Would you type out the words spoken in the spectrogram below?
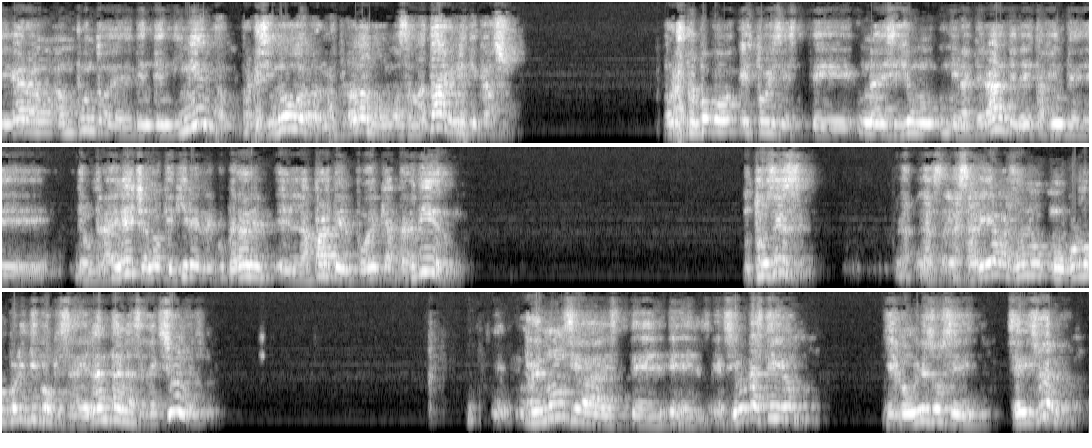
llegar a un, punto de, entendimiento, porque si no, peruanos nos vamos a matar en este caso. Porque tampoco esto es este, una decisión unilateral de esta gente de, ultraderecha, ¿no? que quiere recuperar la parte del poder que ha perdido. Entonces, las, las son un acuerdo político que se adelanta en las elecciones. Renuncia este, el, señor Castillo y el Congreso se, se disuelve.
